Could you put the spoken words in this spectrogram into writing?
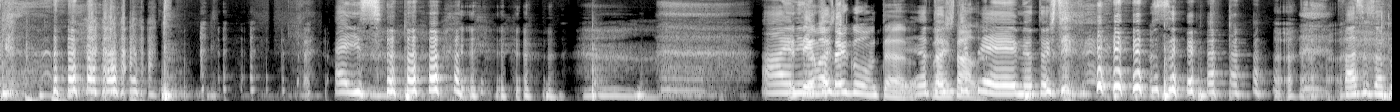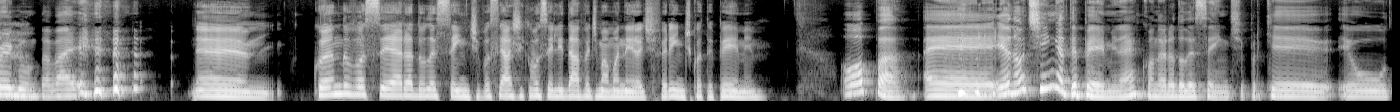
é isso. Ai, eu amiga, tenho uma pergunta. Eu tô vai, de fala. TPM, eu tô de TPM. Faça sua pergunta, vai. É, quando você era adolescente, você acha que você lidava de uma maneira diferente com a TPM? Opa, é, eu não tinha TPM, né, quando eu era adolescente, porque eu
